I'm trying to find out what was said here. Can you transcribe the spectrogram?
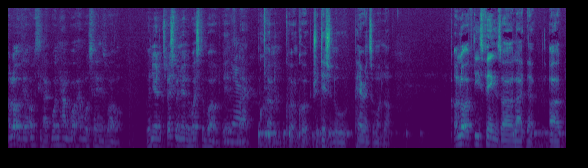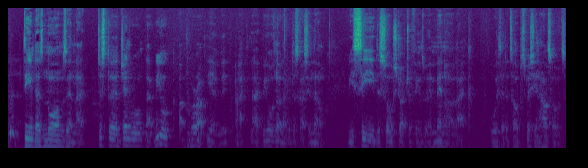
a lot of it, obviously, like one Ham, what Ham was saying as well. When you're, especially when you're in the Western world with Yeah. like um, quote unquote traditional parents and whatnot, a lot of these things are like that are deemed as norms and like just the general like we all grew up, yeah, we, like, like we all know, like we're discussing now. We see the soul structure of things where men are like always at the top, especially in households.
